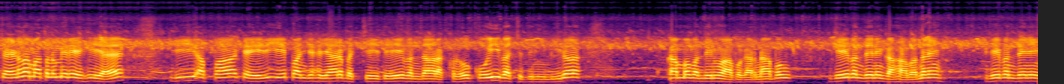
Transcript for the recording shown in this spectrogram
ਕਹਿਣ ਦਾ ਮਤਲਬ ਮੇਰੇ ਇਹ ਹੈ ਵੀ ਆਪਾਂ ਕਹੇ ਦੀ ਇਹ 5000 ਬੱਚੇ ਤੇ ਬੰਦਾ ਰੱਖ ਲਓ, ਕੋਈ ਬਚਤ ਨਹੀਂ ਵੀਰ। ਕੰਮ ਬੰਦੇ ਨੂੰ ਆਪ ਕਰਨਾ ਪਊ। ਜੇ ਬੰਦੇ ਨੇ ਗਾਹਾਂ ਵਧਣਾ ਜੇ ਬੰਦੇ ਨੇ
